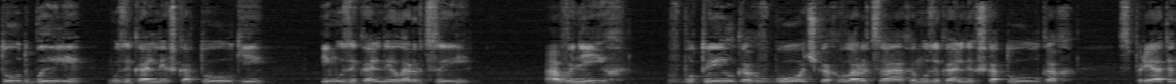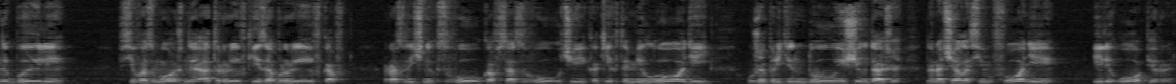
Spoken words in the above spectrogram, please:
тут были музыкальные шкатулки и музыкальные ларцы, а в них, в бутылках, в бочках, в ларцах и музыкальных шкатулках спрятаны были всевозможные отрывки из обрывков, различных звуков, созвучий, каких-то мелодий, уже претендующих даже на начало симфонии или оперы.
